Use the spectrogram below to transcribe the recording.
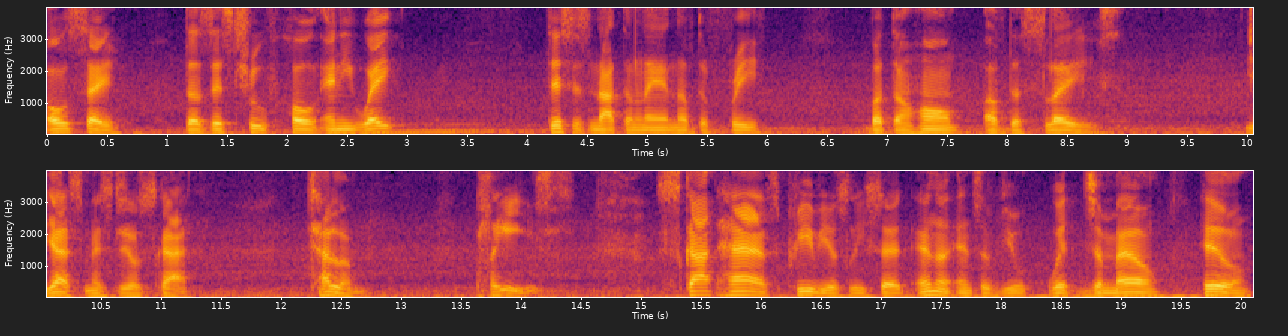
Oh, say, does this truth hold any weight? This is not the land of the free, but the home of the slaves. Yes, Miss Jill Scott. Tell them, please. Scott has previously said in an interview with Jemele Hill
